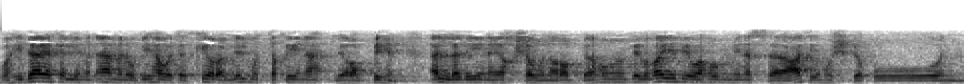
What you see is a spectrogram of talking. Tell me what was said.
وهداية لمن آمنوا بها وتذكيرا للمتقين لربهم. الذين يخشون ربهم بالغيب وهم من الساعة مشفقون.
